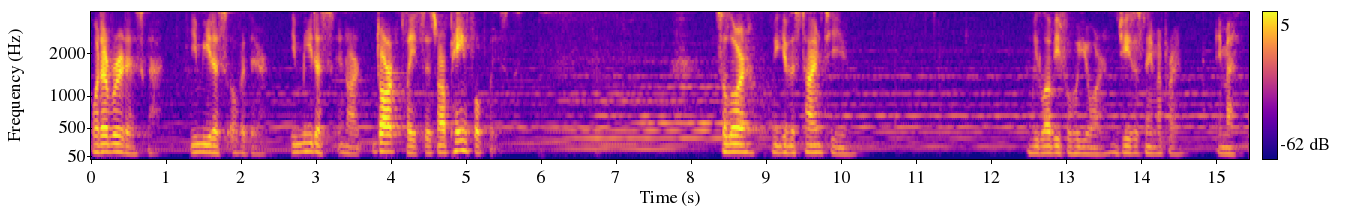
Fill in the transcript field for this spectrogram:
whatever it is, God. You meet us over there. You meet us in our dark places, our painful places. So, Lord, we give this time to you. We love you for who you are. In Jesus' name I pray. Amen.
